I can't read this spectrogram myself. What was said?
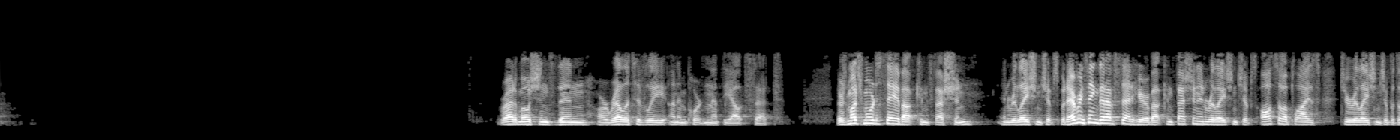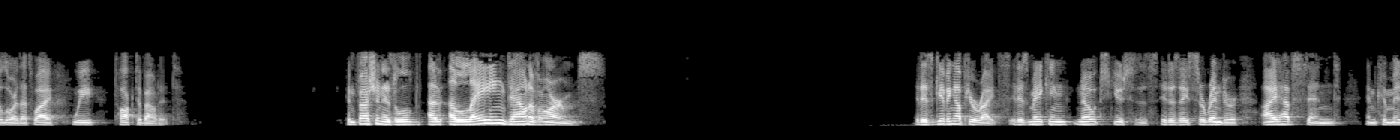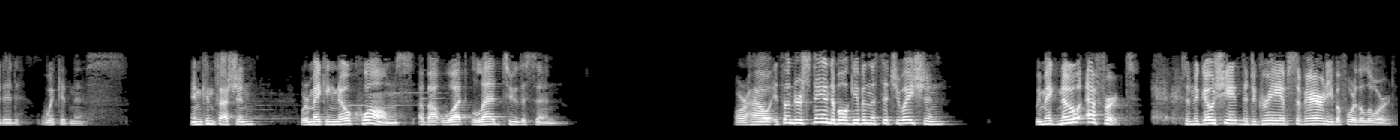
Right emotions, then, are relatively unimportant at the outset. There's much more to say about confession in relationships, but everything that I've said here about confession in relationships also applies to your relationship with the Lord. That's why we talked about it. Confession is a laying down of arms. It is giving up your rights. It is making no excuses. It is a surrender. I have sinned and committed wickedness. In confession, we're making no qualms about what led to the sin or how it's understandable given the situation. We make no effort to negotiate the degree of severity before the Lord.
